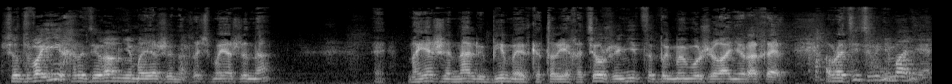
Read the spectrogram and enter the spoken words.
что двоих родила мне моя жена. Значит, моя жена, э, моя жена любимая, от которой я хотел жениться по моему желанию Рахель. Обратите внимание,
